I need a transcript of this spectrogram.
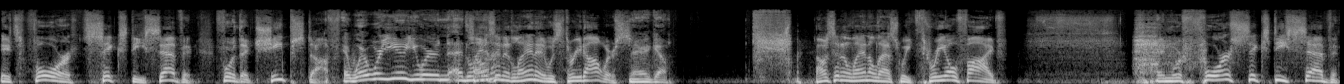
It's 467 for the cheap stuff. and where were you? You were in So Atlanta. I was in Atlanta. It was $3. there you go. I was in Atlanta last week, 305. And we're 467.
